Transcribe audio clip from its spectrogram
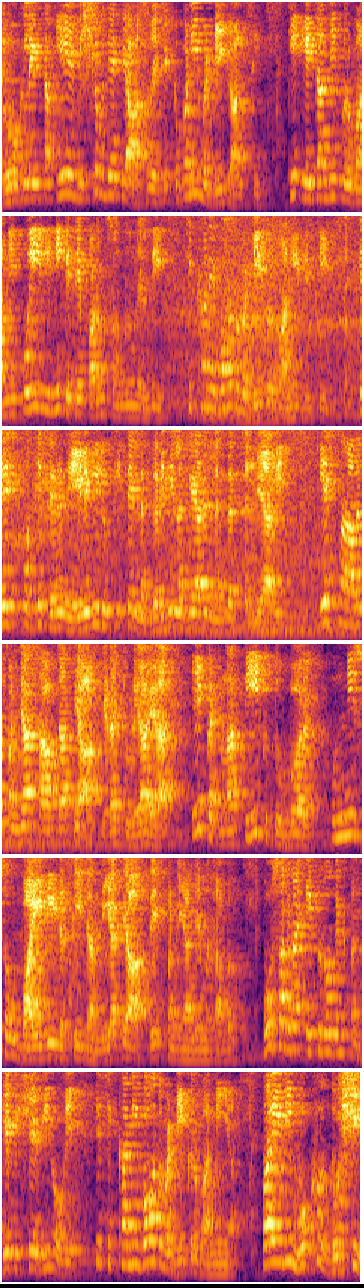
ਰੋਕ ਲਈ ਤਾਂ ਇਹ ਵਿਸ਼ਵ ਦੇ ਇਤਿਹਾਸ ਵਿੱਚ ਇੱਕ ਬੜੀ ਵੱਡੀ ਗੱਲ ਸੀ ਕਿ ਇਦਾਂ ਦੀ ਕੁਰਬਾਨੀ ਕੋਈ ਵੀ ਨਹੀਂ ਕਿਤੇ ਪੜਨ ਸੁਣਨ ਨੂੰ ਮਿਲਦੀ। ਸਿੱਖਾਂ ਨੇ ਬਹੁਤ ਵੱਡੀ ਕੁਰਬਾਨੀ ਦਿੱਤੀ ਤੇ ਉੱਥੇ ਫਿਰ ਰੇਲ ਵੀ ਰੁਕੀ ਤੇ ਲੰਗਰ ਵੀ ਲੱਗਿਆ ਤੇ ਲੰਗਰ ਚੱਲਿਆ ਵੀ। ਇਸ ਨਾਲ ਪੰਜਾ ਸਾਹਿਬ ਦਾ ਇਤਿਹਾਸ ਜਿਹੜਾ ਜੁੜਿਆ ਆ, ਇਹ ਘਟਨਾ 30 ਅਕਤੂਬਰ 1922 ਦੀ ਦੱਸੀ ਜਾਂਦੀ ਆ ਇਤਿਹਾਸ ਦੇ ਪੰਨਿਆਂ ਦੇ ਮੁਤਾਬਕ। ਹੋ ਸਕਦਾ ਇੱਕ ਦੋ ਦਿਨ ਅੱਗੇ ਪਿੱਛੇ ਵੀ ਹੋਵੇ, ਇਹ ਸਿੱਖਾਂ ਦੀ ਬਹੁਤ ਵੱਡੀ ਕੁਰਬਾਨੀ ਆ। ਪਰ ਇਹਦੀ ਮੁੱਖ ਦੋਸ਼ੀ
